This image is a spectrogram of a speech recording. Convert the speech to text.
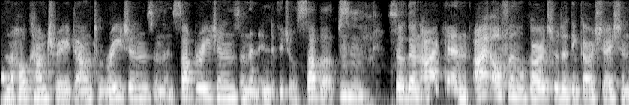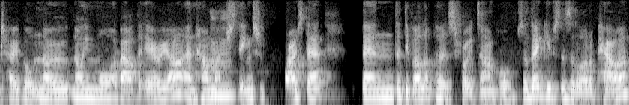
on the whole country down to regions and then sub-regions and then individual suburbs. Mm-hmm. So then I can, I often will go to the negotiation table know, knowing more about the area and how mm-hmm. much things should be priced at than the developers, for example. So that gives us a lot of power.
